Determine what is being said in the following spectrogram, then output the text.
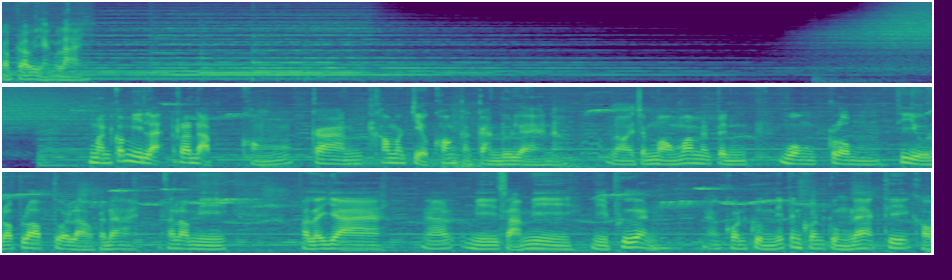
กับเราอย่างไร มันก็มีหลายระดับของการเข้ามาเกี่ยวข้องกับการดูแลนะเราอาจจะมองว่ามันเป็นวงกลมที่อยู่รอบๆตัวเราก็ได้ ถ้าเรามีภรรยานะมีสามีมีเพื่อน คนกลุ่มนี้เป็นคนกลุ่มแรกที่เขา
